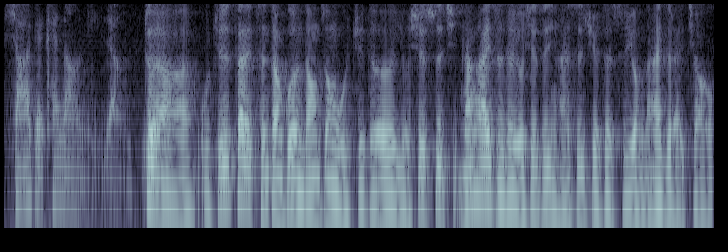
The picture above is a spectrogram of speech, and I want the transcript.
小孩可以看到你这样子。对啊，我觉得在成长过程当中，我觉得有些事情，男孩子的有些事情还是觉得是由男孩子来教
